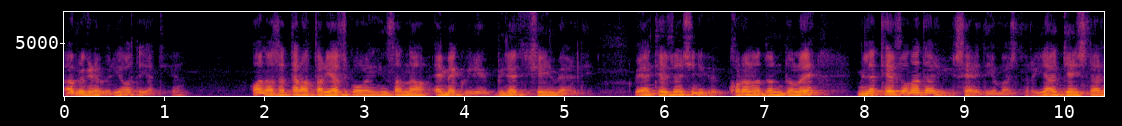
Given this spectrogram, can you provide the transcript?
Öbür güne veriyor. O da yatıyor. Ondan sonra taraftar yazık o insanlara emek veriyor. Bilet şeyin verdi. Veya televizyon şimdi koronadan dolayı millet televizyona da seyrediyor maçları. Ya gençler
